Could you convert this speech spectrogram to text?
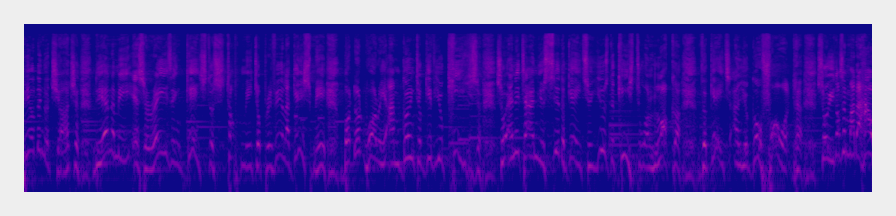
building a church. The enemy is raising gates to stop me, to prevail against me. But don't worry, I'm going to give you keys. So anytime you see the gates, you use the keys to unlock uh, the gates and you go forward. So it doesn't matter how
